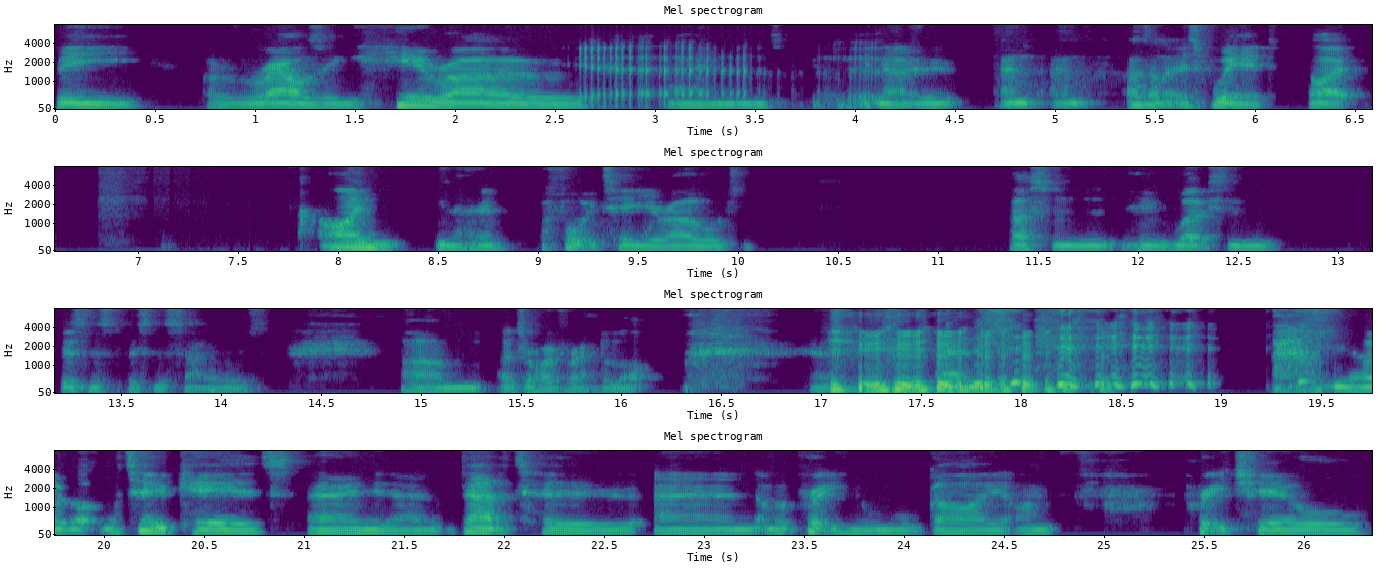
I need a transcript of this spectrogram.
be a rousing hero, Yeah. and you know, and and I don't know, it's weird. Like I'm, you know, a 42 year old person who works in business to business sales. Um, I drive around a lot. and, you know, I've got my two kids and, you know, dad of two, and I'm a pretty normal guy. I'm pretty chill,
